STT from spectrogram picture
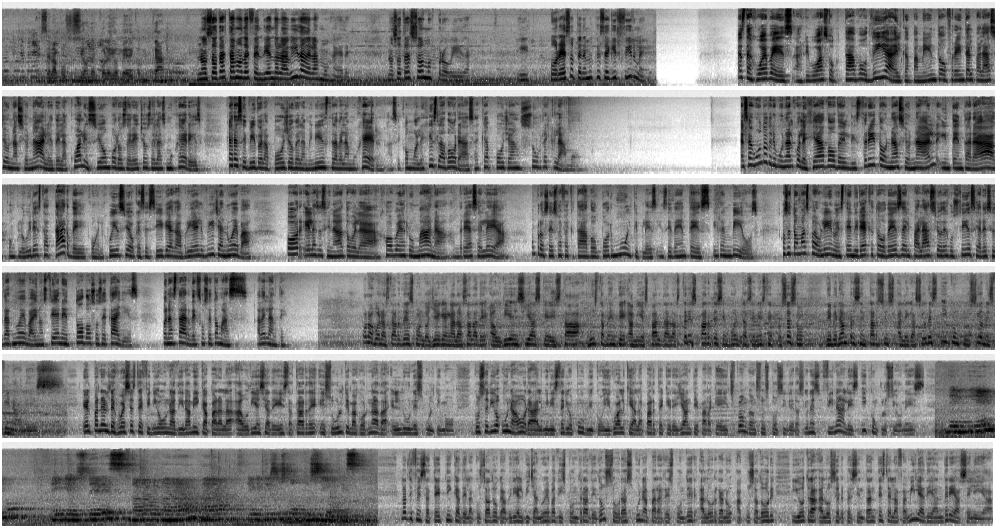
esa es la posición del Colegio Médico Mexicano. Nosotras estamos defendiendo la vida de las mujeres. Nosotras somos pro vida. Y por eso tenemos que seguir firmes. Este jueves arribó a su octavo día el campamento frente al Palacio Nacional de la Coalición por los Derechos de las Mujeres ha recibido el apoyo de la ministra de la Mujer, así como legisladoras que apoyan su reclamo. El segundo tribunal colegiado del Distrito Nacional intentará concluir esta tarde con el juicio que se sigue a Gabriel Villanueva por el asesinato de la joven rumana Andrea Celea, un proceso afectado por múltiples incidentes y reenvíos. José Tomás Paulino está en directo desde el Palacio de Justicia de Ciudad Nueva y nos tiene todos los detalles. Buenas tardes, José Tomás. Adelante. Hola, buenas tardes. Cuando lleguen a la sala de audiencias que está justamente a mi espalda, las tres partes envueltas en este proceso deberán presentar sus alegaciones y conclusiones finales. El panel de jueces definió una dinámica para la audiencia de esta tarde en su última jornada el lunes último. Concedió una hora al Ministerio Público, igual que a la parte querellante, para que expongan sus consideraciones finales y conclusiones. Del tiempo en que ustedes van a preparar para emitir sus conclusiones. La defensa técnica del acusado Gabriel Villanueva dispondrá de dos horas, una para responder al órgano acusador y otra a los representantes de la familia de Andrea Celia.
